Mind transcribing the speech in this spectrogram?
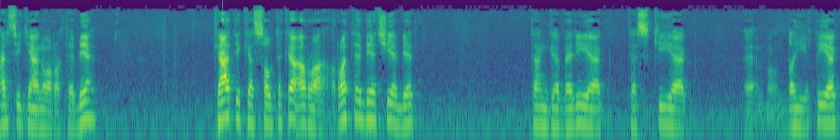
هەرسێکیانەوە ڕەتە بێ کاتی کە سەوتەکە ئەڕوا ڕەتە بێ چییە بێت تەنگەبەریەک تەسکیەک دەیقیەک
